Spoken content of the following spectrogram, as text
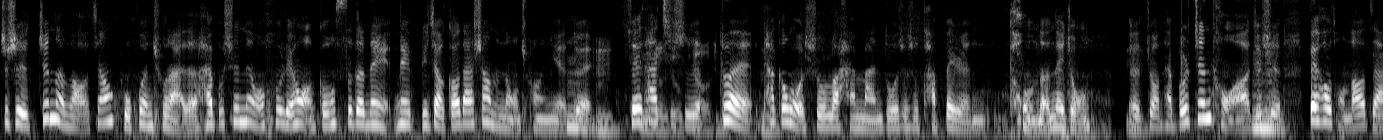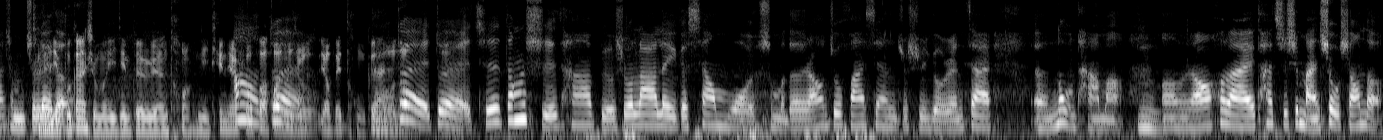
就是真的老江湖混出来的，还不是那种互联网公司的那那比较高大上的那种创业，对，所以他其实对他跟我说了还蛮多，就是他被人捅的那种。呃，状态不是真捅啊，就是背后捅刀子啊什么之类的。你不干什么已经被别人捅了，你天天说坏话，那就要被捅更多对对，其实当时他比如说拉了一个项目什么的，然后就发现就是有人在。嗯，弄他嘛，嗯嗯，然后后来他其实蛮受伤的，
